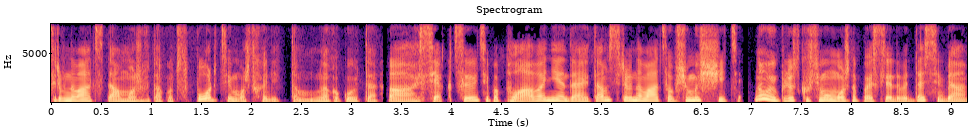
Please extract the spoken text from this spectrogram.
соревноваться, да, может вот так вот в спорте, может ходить там на какую-то а, секцию, типа плавания, да, и там соревноваться. В общем, ищите. Ну и плюс ко всему можно поисследовать, да, себя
